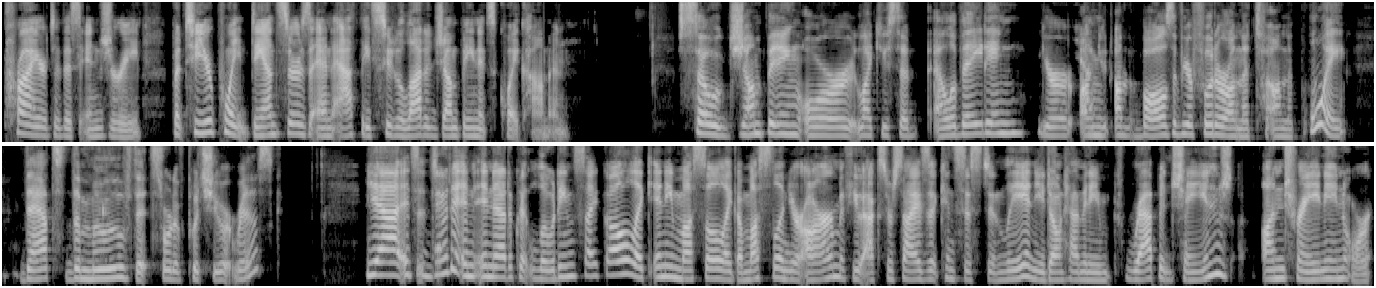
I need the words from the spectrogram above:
prior to this injury. But to your point, dancers and athletes who do a lot of jumping, it's quite common. So jumping, or like you said, elevating your yeah. on your, on the balls of your foot or on the t- on the point, that's the move that sort of puts you at risk. Yeah, it's due to an inadequate loading cycle. Like any muscle, like a muscle in your arm, if you exercise it consistently and you don't have any rapid change, untraining or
